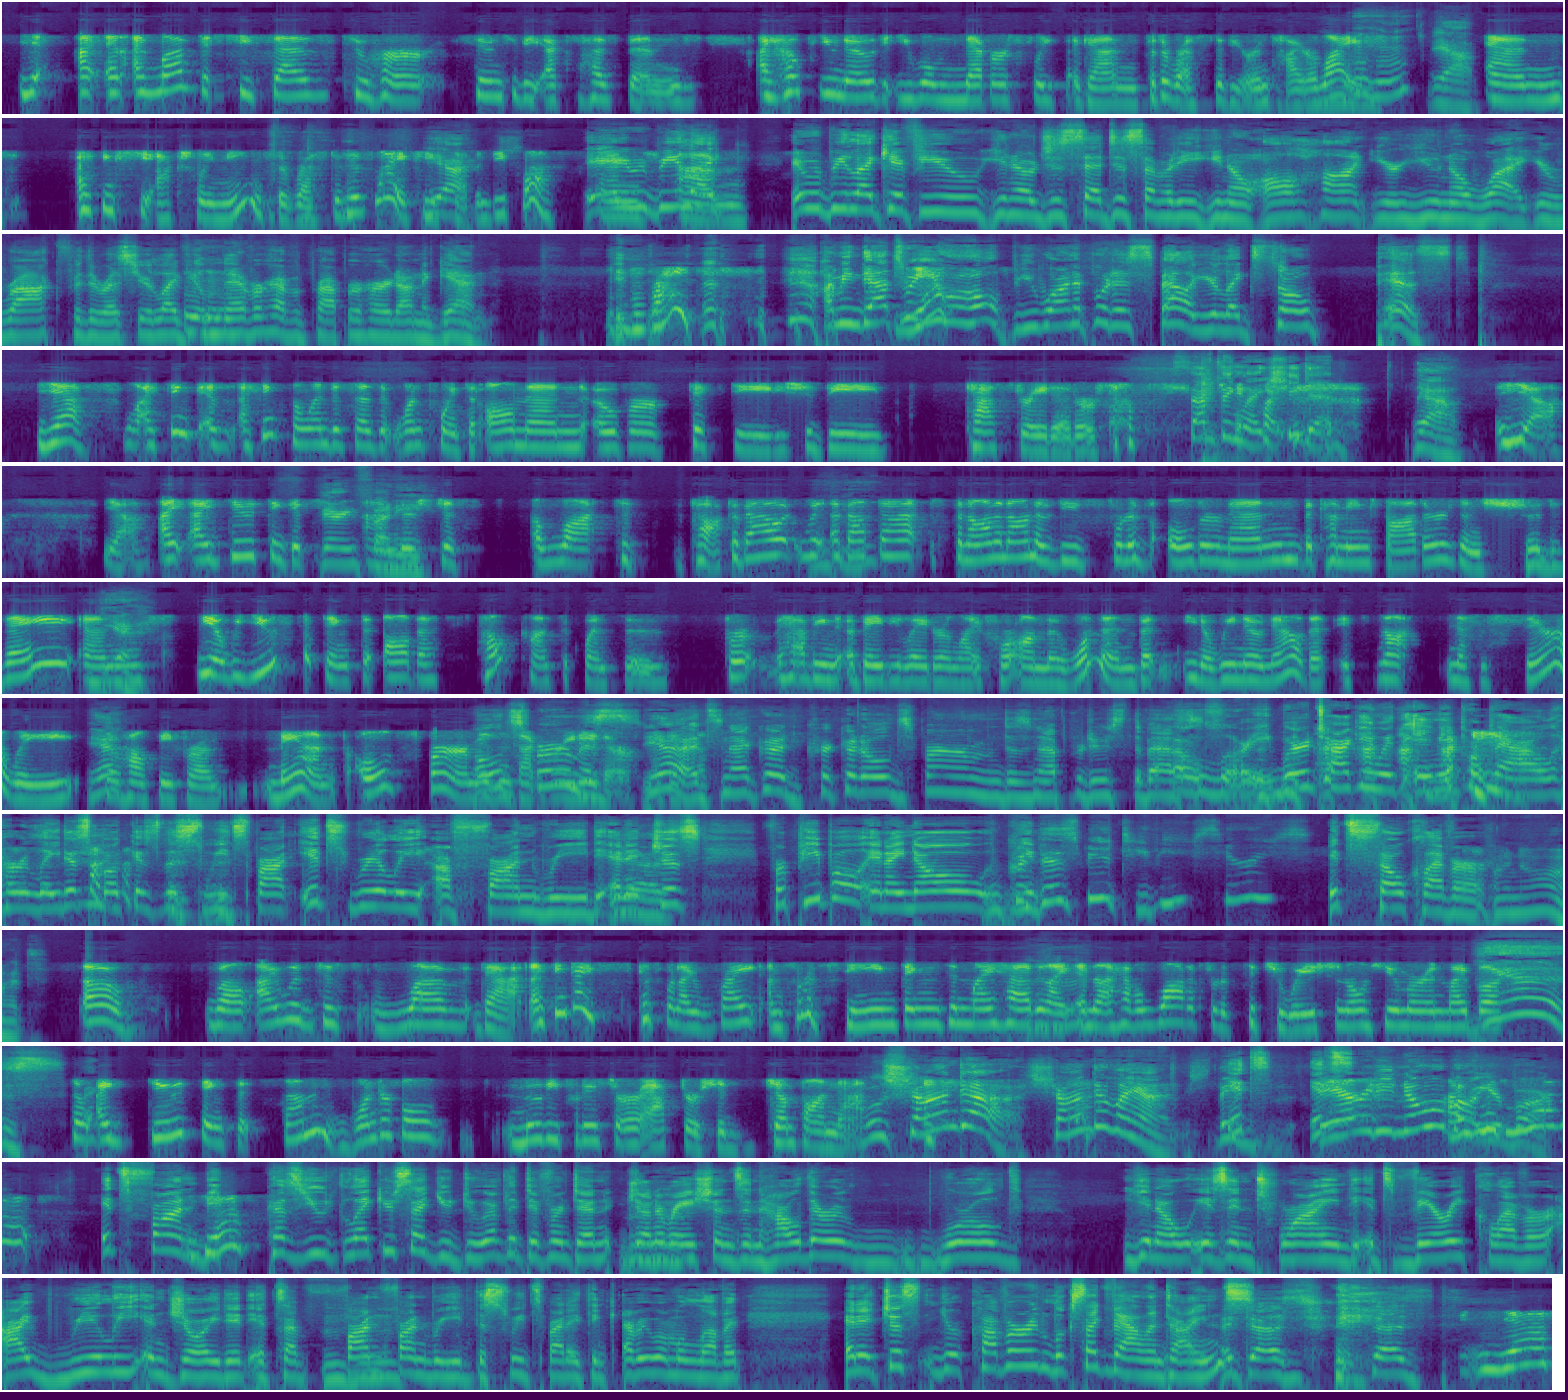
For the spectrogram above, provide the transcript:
Yeah, I, and I love that she says to her soon-to-be ex-husband, "I hope you know that you will never sleep again for the rest of your entire life." Yeah. And I think she actually means the rest of his life. He's Yeah. seventy plus. It, it would be like um, it would be like if you, you know, just said to somebody, you know, I'll haunt your you know what, your rock for the rest of your life. Mm-hmm. You'll never have a proper heart on again. Right. I mean, that's what Yeah. you hope. You want to put a spell. You're like so pissed. Yes. Well, I think as I think Melinda says at one point that all men over fifty should be castrated or something. Something like she did. Yeah. Yeah, yeah. I, I do think it's Very um, funny. there's just a lot to talk about wi- about that phenomenon of these sort of older men becoming fathers, and should they? And Yeah. you know, we used to think that all the health consequences for having a baby later in life were on the woman, but you know, we know now that it's not necessarily Yeah. so healthy for a man. For old sperm Old isn't that sperm great is either. yeah, it's not good. Crooked old sperm does not produce the best. Oh, Lori. We're talking with Amy Poeppel. Her latest book is The Sweet Spot. It's really a fun read. And Yes. it just, for people, and I know Could you- this be a TV series? it's so clever. Why not? Oh, well, I would just love that. I think I, because when I write, I'm sort of seeing things in my head, and I mm-hmm. and I have a lot of sort of situational humor in my book. Yes. So I do think that some wonderful movie producer or actor should jump on that. Well, Shonda, Shondaland. They, It's- it's, they already know I about would your book. love it. It's fun Yes. because you, like you said, you do have the different gen- mm-hmm. generations and how their world, you know, is entwined. It's very clever. I really enjoyed it. It's a fun, fun read. The Sweet Spot. I think everyone will love it. And it just your cover looks like Valentine's. It does. It does. Yes.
